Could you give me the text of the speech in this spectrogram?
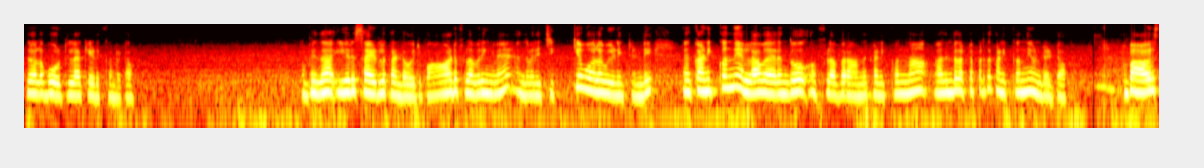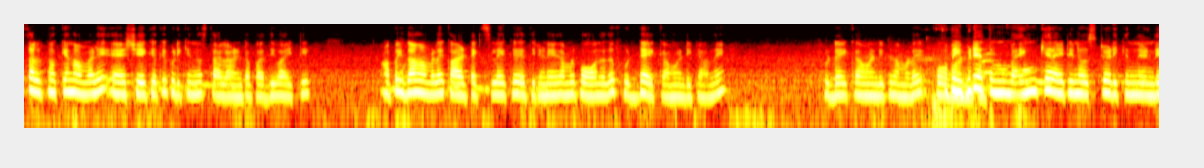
ഇതുപോലെ ബോട്ടിലാക്കി എടുക്കണം കേട്ടോ. അപ്പോൾ ഇതാ ഈ ഒരു സൈഡിൽ കണ്ടോ ഒരുപാട് ഫ്ലവർ ഇങ്ങനെ എന്താ പറയുക ചിക്ക പോലെ വീണിട്ടുണ്ട്. കണിക്കൊന്നയല്ല വേറെന്തോ ഫ്ലവറാണ് കണിക്കൊന്ന അതിന്റെ തൊട്ടപ്പുറത്ത് കണിക്കൊന്നയുണ്ട് കേട്ടോ. അപ്പോൾ ആ ഒരു സ്ഥലത്തൊക്കെ നമ്മൾ ഷേക്കൊക്കെ കുടിക്കുന്ന സ്ഥലമാണ് കേട്ടോ പതിവായിട്ട്. അപ്പോൾ ഇതാ നമ്മൾ കാർടെക്സിലേക്ക് എത്തിയിട്ടുണ്ടെങ്കിൽ നമ്മൾ പോകുന്നത് ഫുഡ് അയക്കാൻ വേണ്ടിയിട്ടാണ്. ഫുഡ് കഴിക്കാൻ വേണ്ടിയിട്ട് നമ്മൾ അപ്പോൾ ഇവിടെ എത്തുമ്പോൾ ഭയങ്കരമായിട്ട് നോസ്റ്റ് അടിക്കുന്നുണ്ട്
